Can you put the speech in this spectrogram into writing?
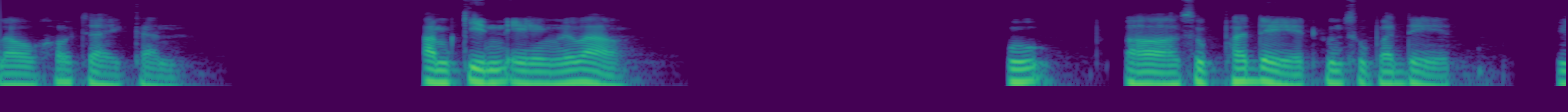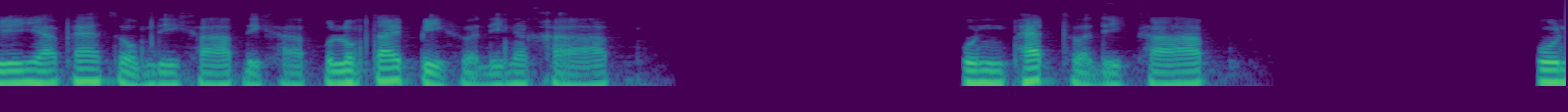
เราเข้าใจกันทำกินเองหรือเปล่าสุภเดชคุณสุภเดช วิริยะแพทย์สมดีครับ ดีครับ คุณลมใต้ปีกสวัสดีนะครับ คุณแพทสวัสดีครับ คุณ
